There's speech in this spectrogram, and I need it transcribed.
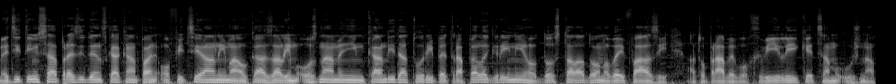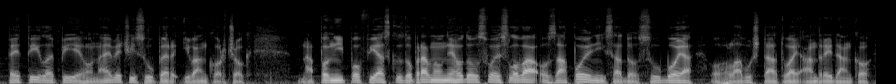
Medzi tým sa prezidentská kampaň oficiálnym a okázalým oznámením kandidatúry Petra Pellegriniho dostala do novej fázy, a to práve vo chvíli, keď sa mu už na pety lepí jeho najväčší súper Ivan Korčok. Naplní po fiasku s dopravnou nehodou svoje slova o zapojení sa do súboja o hlavu štátu aj Andrej Danko.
